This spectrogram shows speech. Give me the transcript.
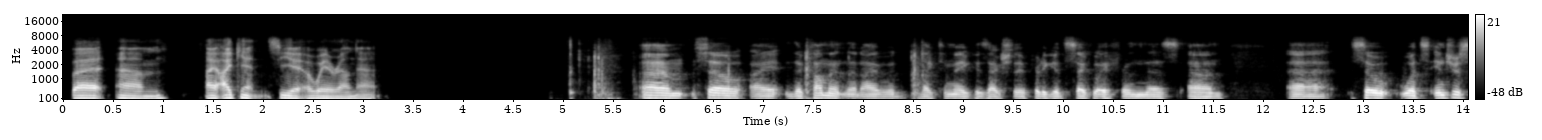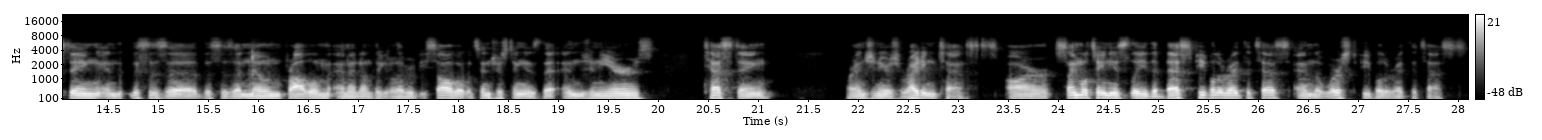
But um, I, I can't see a way around that. Um, so I the comment that I would like to make is actually a pretty good segue from this. Um, uh, so what's interesting, and this is a this is a known problem, and I don't think it'll ever be solved. But what's interesting is that engineers testing or engineers writing tests are simultaneously the best people to write the tests and the worst people to write the tests.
